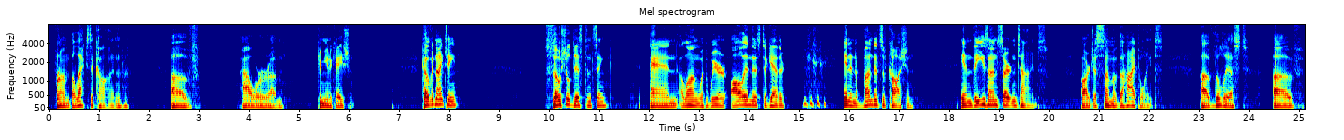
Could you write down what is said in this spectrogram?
from the lexicon of our um, communication. COVID 19, social distancing, and along with we're all in this together in an abundance of caution in these uncertain times are just some of the high points of the list of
